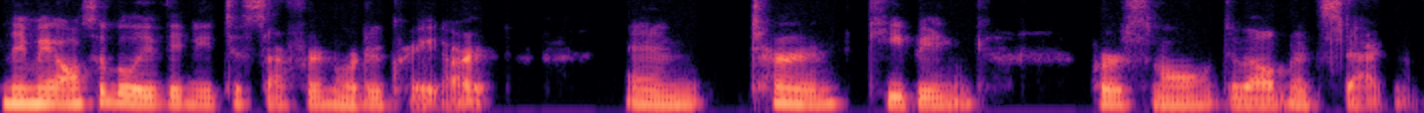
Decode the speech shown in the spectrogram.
They may also believe they need to suffer in order to create art, and turn keeping personal development stagnant.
